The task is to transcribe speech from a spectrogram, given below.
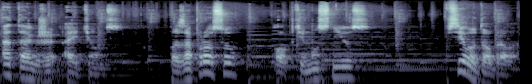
а также iTunes по запросу Optimus News. Всего доброго!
